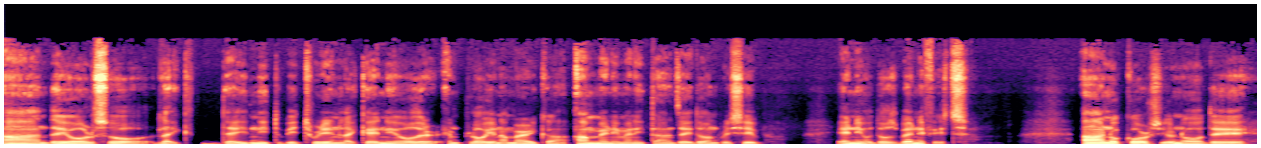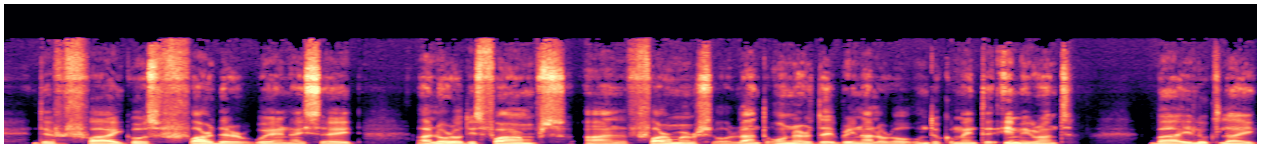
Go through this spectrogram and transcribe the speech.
and they also like they need to be treated like any other employee in America, and many many times they don't receive any of those benefits. And of course, you know the the fight goes farther when I said a lot of these farms and farmers or landowners they bring a lot of undocumented immigrants, but it looks like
